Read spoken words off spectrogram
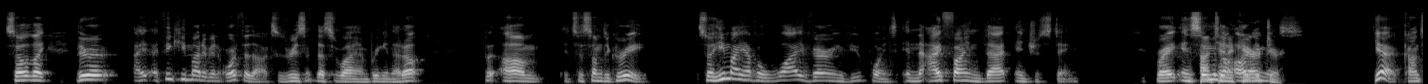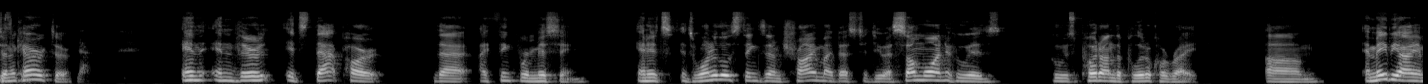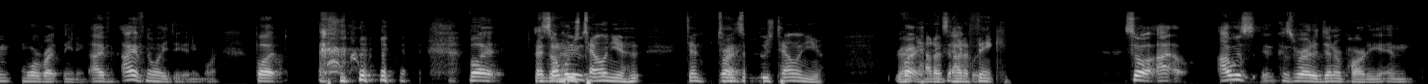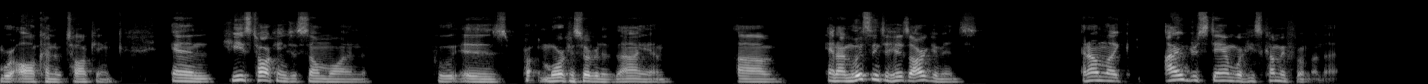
so like there, I, I think he might have been Orthodox. The reason that's why I'm bringing that up, but um, it's to some degree. So he might have a wide varying viewpoints, and I find that interesting, right? And some Content of the of character. arguments, yeah, content of character, Yeah. And and there, it's that part that I think we're missing, and it's it's one of those things that I'm trying my best to do as someone who is who is put on the political right, um, and maybe I am more right leaning. I have I have no idea anymore, but but as someone who's who's telling you who ten- depends on who's telling you right, Right, how to how to think. So I I was because we're at a dinner party and we're all kind of talking, and he's talking to someone who is more conservative than I am, um, and I'm listening to his arguments, and I'm like, I understand where he's coming from on that.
